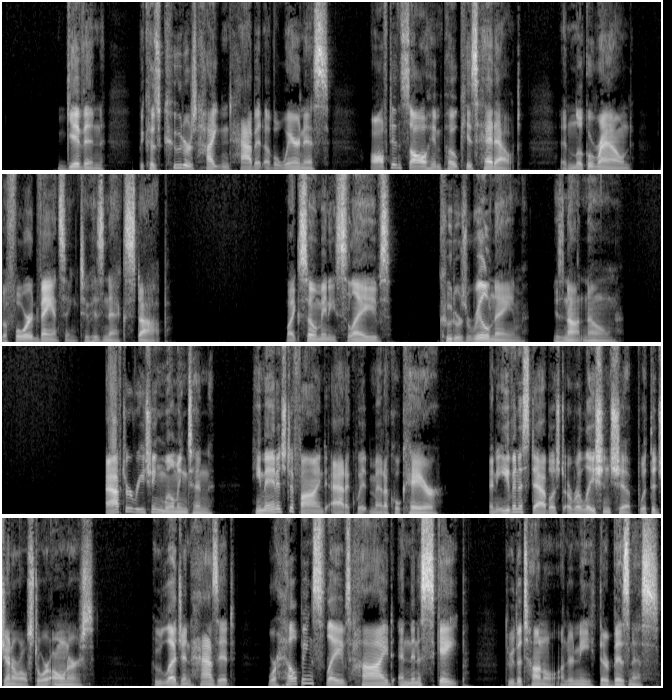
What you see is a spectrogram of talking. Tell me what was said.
given because Cooter's heightened habit of awareness often saw him poke his head out and look around before advancing to his next stop. Like so many slaves, Cooter's real name is not known. After reaching Wilmington, he managed to find adequate medical care and even established a relationship with the general store owners, who legend has it were helping slaves hide and then escape through the tunnel underneath their business.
